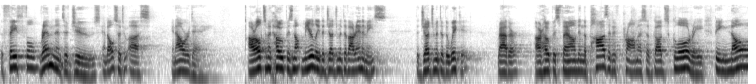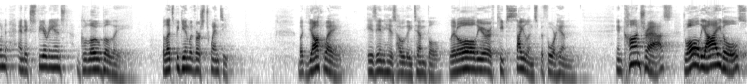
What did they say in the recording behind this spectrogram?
the faithful remnant of Jews, and also to us in our day. Our ultimate hope is not merely the judgment of our enemies, the judgment of the wicked. Rather, our hope is found in the positive promise of God's glory being known and experienced globally. But let's begin with verse 20. But Yahweh is in his holy temple. Let all the earth keep silence before him. In contrast to all the idols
